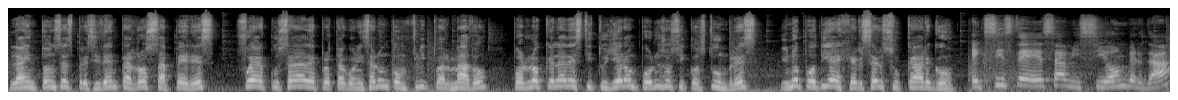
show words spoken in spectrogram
La entonces presidenta Rosa Pérez fue acusada de protagonizar un conflicto armado, por lo que la destituyeron por usos y costumbres y no podía ejercer su cargo. Existe esa visión, ¿verdad?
